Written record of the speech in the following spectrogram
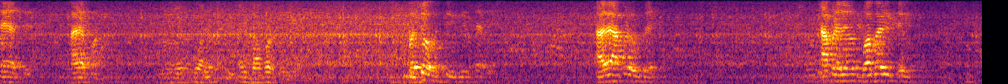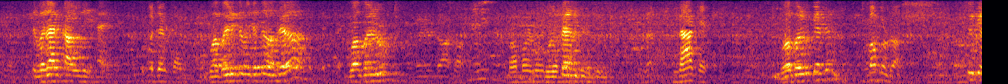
થયા છે સાડા પાંચ બસો વર્ષથી હવે આપણે ઉભે આપણે ગોબડી થયું વધારે કાળું દેખાય. ગોબડી તમે જતો હવે બોલતા નથી. ના કે બબડું કે છે ને બબડું શું કે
